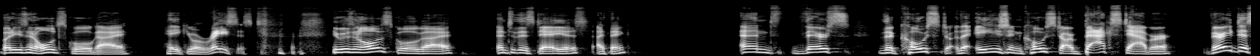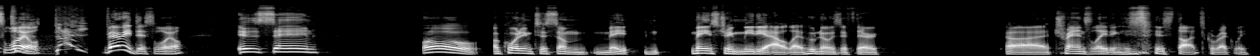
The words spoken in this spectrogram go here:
but he's an old school guy. Hey, you're racist. he was an old school guy, and to this day is, I think. And there's the co-star, the Asian co-star, backstabber, very disloyal, very disloyal, is saying, "Oh, according to some ma- mainstream media outlet, who knows if they're uh, translating his his thoughts correctly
